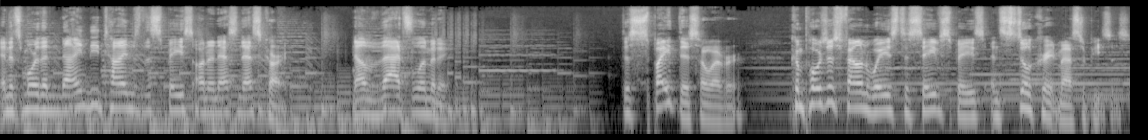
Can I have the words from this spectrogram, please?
and it's more than 90 times the space on an SNES card. Now that's limiting. Despite this, however, composers found ways to save space and still create masterpieces.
